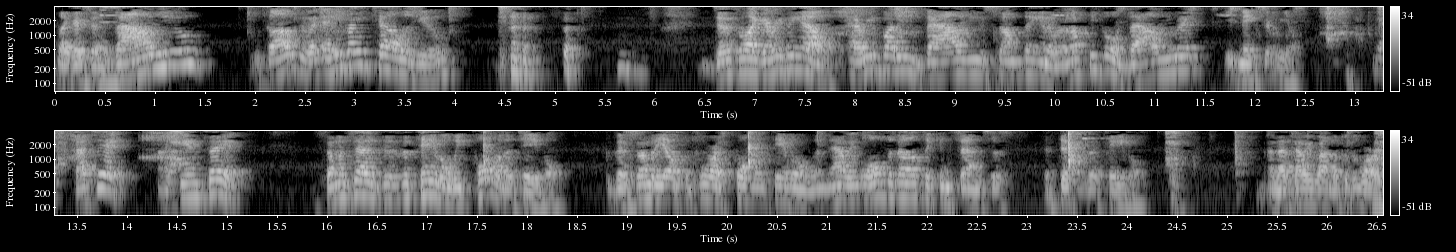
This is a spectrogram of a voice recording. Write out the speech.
like I said, value. Regardless of what anybody tells you, just like everything else, everybody values something, and if enough people value it, it makes it real. Yes. That's it. I can't say it. Someone says this is a table, we call it a table because somebody else before us called it a table, and now we all developed a consensus that this is a table, and that's how we wound up with the word.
